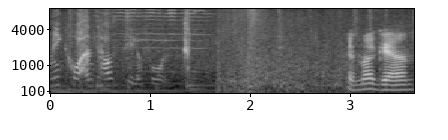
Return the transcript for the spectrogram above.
Mikro ans Haustelefon. Immer gern.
